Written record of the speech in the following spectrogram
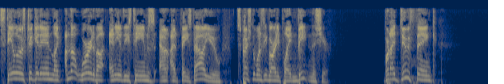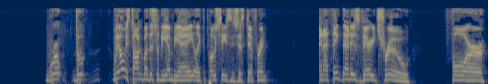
Steelers could get in. Like I'm not worried about any of these teams at, at face value. especially the ones that you've already played and beaten this year. But I do think we're the we always talk about this with the NBA, like the postseason is just different. And I think that is very true for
